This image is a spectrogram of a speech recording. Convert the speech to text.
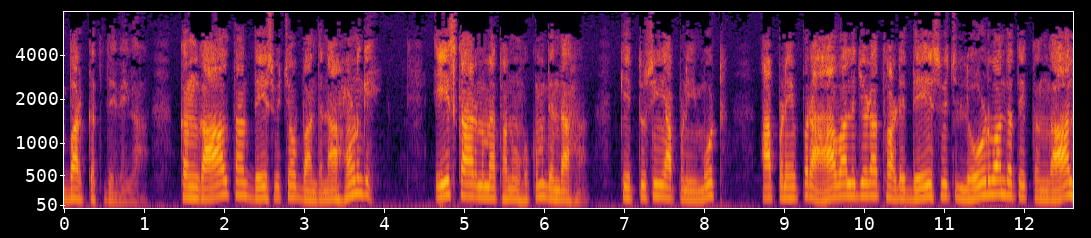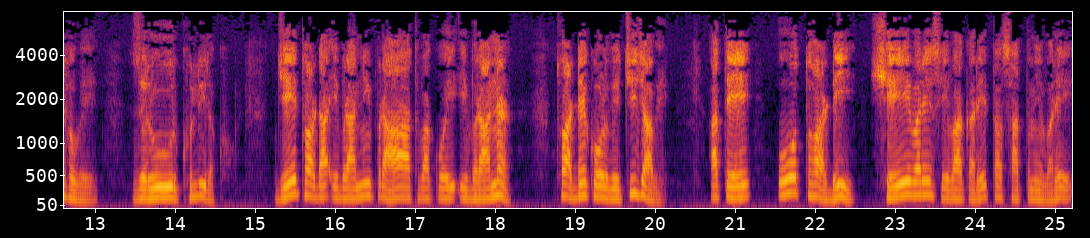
ਬਰਕਤ ਦੇਵੇਗਾ। ਕੰਗਾਲ ਤਾਂ ਦੇਸ਼ ਵਿੱਚੋਂ ਬੰਦ ਨਾ ਹੋਣਗੇ। ਇਸ ਕਾਰਨ ਮੈਂ ਤੁਹਾਨੂੰ ਹੁਕਮ ਦਿੰਦਾ ਹਾਂ ਕਿ ਤੁਸੀਂ ਆਪਣੀ ਮੁੱਠ, ਆਪਣੇ ਭਰਾ ਵੱਲ ਜਿਹੜਾ ਤੁਹਾਡੇ ਦੇਸ਼ ਵਿੱਚ ਲੋੜਵੰਦ ਅਤੇ ਕੰਗਾਲ ਹੋਵੇ, ਜ਼ਰੂਰ ਖੁੱਲੀ ਰੱਖੋ। ਜੇ ਤੁਹਾਡਾ ਇਬਰਾਨੀ ਭਰਾ ਅਥਵਾ ਕੋਈ ਇਬਰਾਨਣ ਤੁਹਾਡੇ ਕੋਲ ਵੇਚੀ ਜਾਵੇ ਅਤੇ ਉਹ ਤੁਹਾਡੀ 6 ਵਰੇ ਸੇਵਾ ਕਰੇ ਤਾਂ 7ਵੇਂ ਵਰੇ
